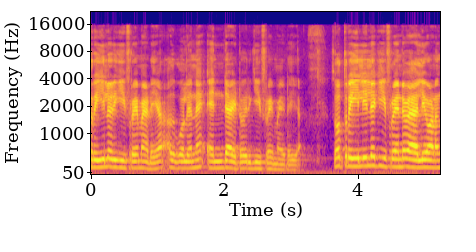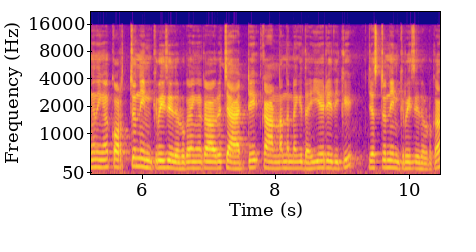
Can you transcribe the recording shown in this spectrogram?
ത്രീയിലൊരു കീ ഫ്രെയിം ആഡ് ചെയ്യുക അതുപോലെ തന്നെ എൻഡ് ആയിട്ട് ഒരു കീ ഫ്രെയിം ആഡ് ചെയ്യുക. സോ ത്രീയിലെ കീ ഫ്രെയിമിന്റെ വാല്യൂ ആണെങ്കിൽ നിങ്ങൾ കുറച്ചൊന്ന് ഇൻക്രീസ് ചെയ്ത് കൊടുക്കുക. നിങ്ങൾക്ക് ആ ഒരു ചാറ്റ് കാണണമെന്നുണ്ടെങ്കിൽ ഈ ഒരു രീതിക്ക് ജസ്റ്റ് ഒന്ന് ഇൻക്രീസ് ചെയ്ത് കൊടുക്കുക.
